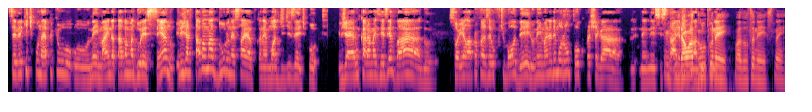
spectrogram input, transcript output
Você vê que, tipo, na época que o, o Neymar ainda tava amadurecendo, ele já tava maduro nessa época, né? Modo de dizer, tipo, ele já era um cara mais reservado, só ia lá para fazer o futebol dele. O Neymar ainda demorou um pouco para chegar nesse estágio. Virar o adulto, adulto Ney. Ney. O adulto Ney, isso daí.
